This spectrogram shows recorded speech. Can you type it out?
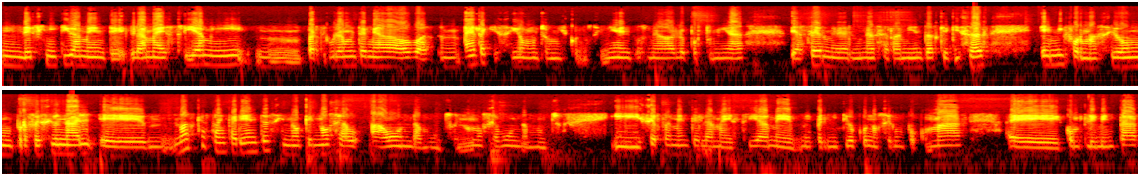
definitivamente, la maestría a mí mm, particularmente me ha dado, mm, ha enriquecido mucho mis conocimientos, me ha dado la oportunidad de hacerme de algunas herramientas que quizás en mi formación profesional eh, no es que están carentes, sino que no se ahonda mucho, no, no se abunda mucho. Y ciertamente la maestría me, me permitió conocer un poco más, eh, complementar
